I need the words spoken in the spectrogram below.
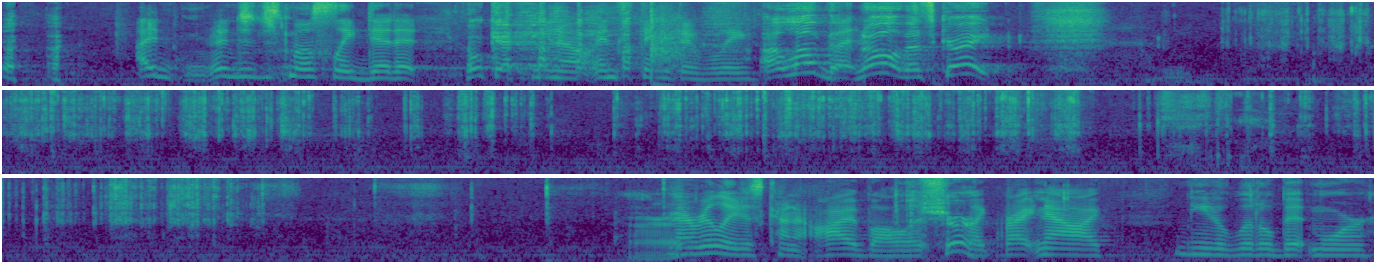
I I just mostly did it, Okay. you know, instinctively. I love that. But- no, that's great. Okay. All And I really just kind of eyeball it. Sure. Like right now, I need a little bit more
